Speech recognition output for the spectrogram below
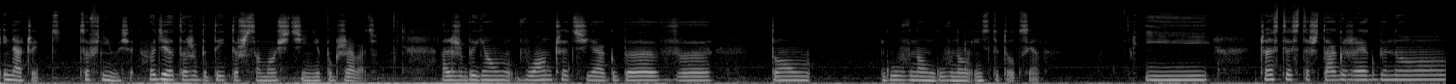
inaczej, cofnijmy się. Chodzi o to, żeby tej tożsamości nie pogrzewać, ale żeby ją włączyć jakby w tą główną, główną instytucję. I często jest też tak, że jakby no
